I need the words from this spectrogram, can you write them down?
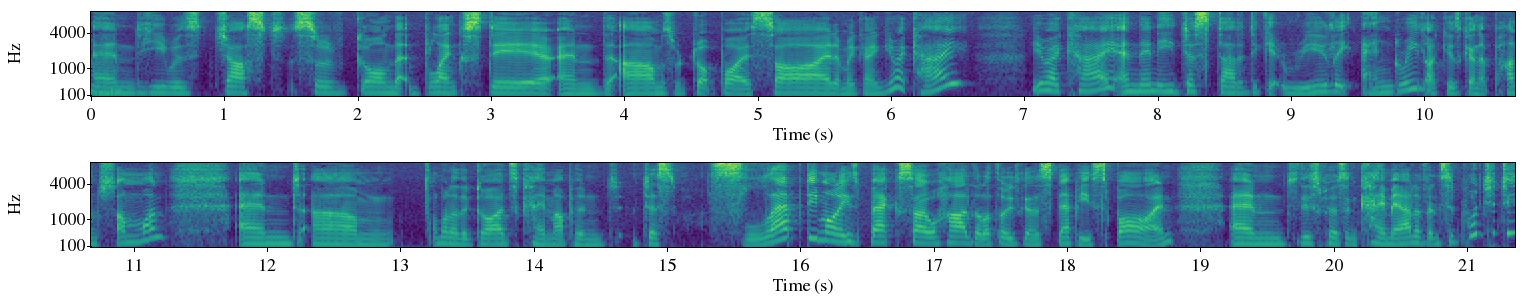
and he was just sort of gone that blank stare and the arms would drop by his side and we're going, You okay? You okay? And then he just started to get really angry, like he was going to punch someone. And um, one of the guides came up and just slapped him on his back so hard that I thought he was going to snap his spine. And this person came out of it and said, What'd you do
